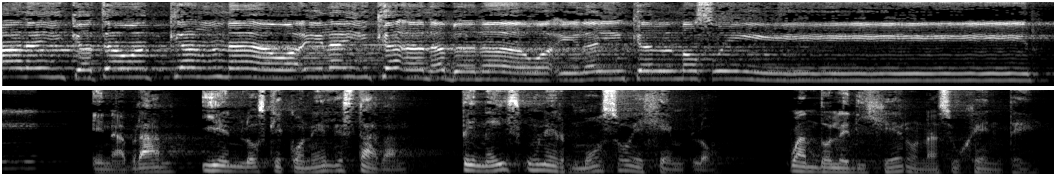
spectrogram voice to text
عليك توكلنا وإليك أنبنا وإليك المصير En Abraham y en los que con él estaban, tenéis un hermoso ejemplo. Cuando le dijeron a su gente,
